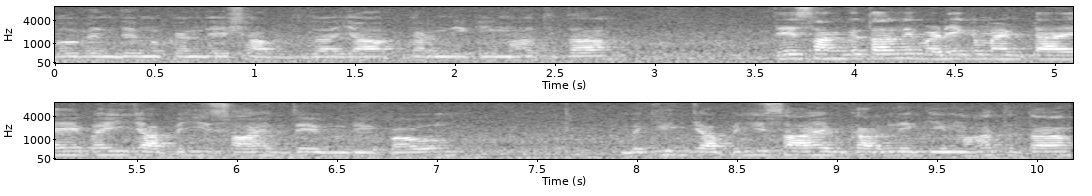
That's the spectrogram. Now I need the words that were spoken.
ਗੋਬਿੰਦੇ ਨੂੰ ਕਹਿੰਦੇ ਸ਼ਬਦ ਦਾ ਜਾਪ ਕਰਨ ਦੀ ਕੀ ਮਹੱਤਤਾ। ਤੇ ਸੰਗਤਾਂ ਦੇ ਬੜੇ ਕਮੈਂਟ ਆਏ, ਬਈ ਜਪਜੀ ਸਾਹਿਬ ਤੇ ਵੀਡੀਓ ਪਾਓ। ਬਈ ਜੀ ਜਪਜੀ ਸਾਹਿਬ ਕਰਨ ਦੀ ਕੀ ਮਹੱਤਤਾ?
